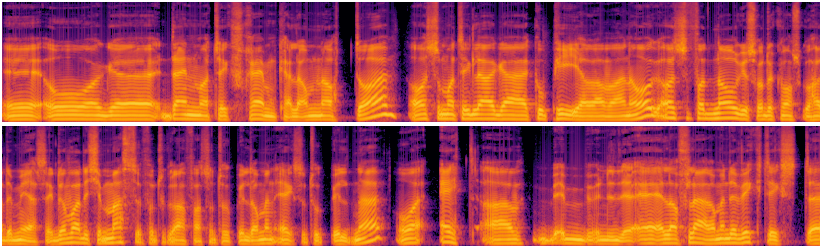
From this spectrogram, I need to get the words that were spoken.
eh, og eh, den måtte jeg fremkalle om natta. Og så måtte jeg lage kopier av den òg, for Norges Røde Kors skulle ha det med seg. Da var det ikke masse fotografer som tok bilder, men jeg som tok bildene. Og ett av, eller flere, men det viktigste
